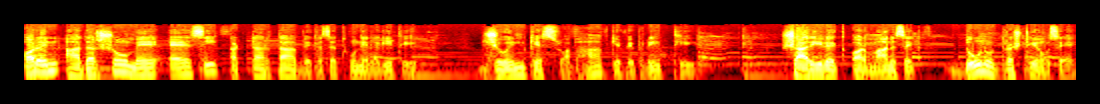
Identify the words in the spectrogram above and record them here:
और इन आदर्शों में ऐसी कट्टरता विकसित होने लगी थी, जो इनके स्वभाव के विपरीत थी। शारीरिक और मानसिक दोनों दृष्टियों से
